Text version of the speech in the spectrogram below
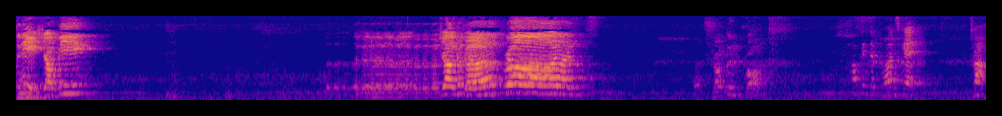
Surprise dish for today shall be drunken prawns. Drunken prawns? How can the prawns get drunk?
